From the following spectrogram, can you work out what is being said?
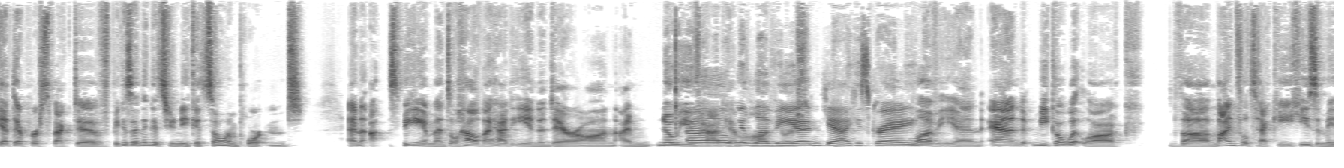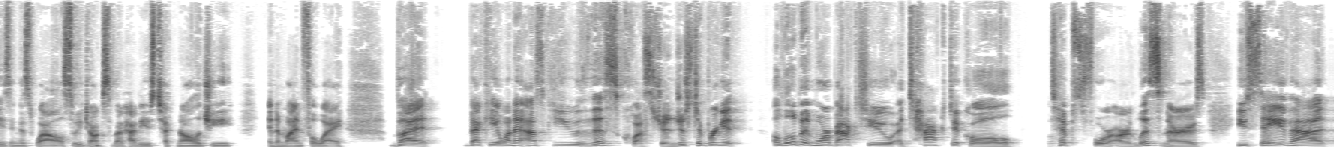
get their perspective because I think it's unique. It's so important and uh, speaking of mental health, I had Ian Adair on. I know you've oh, had him. We love yours. Ian. Yeah, he's great. Love Ian and Meico Whitlock, the mindful techie. He's amazing as well. So he talks about how to use technology in a mindful way. But Becky, I want to ask you this question just to bring it a little bit more back to a tactical tips for our listeners. You say that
